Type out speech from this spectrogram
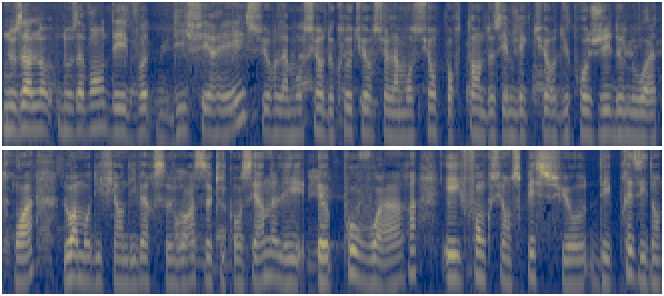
Nous, nous, avons des votes différés sur la motion de clôture sur la motion portant deuxième lecture du projet de loi 3, loi modifiant diverses lois, ce qui concerne les euh, pouvoirs et fonctions spéciaux des présidents.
